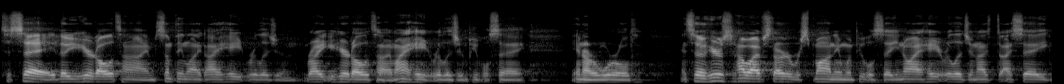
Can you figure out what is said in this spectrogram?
to say, though you hear it all the time, something like, I hate religion, right? You hear it all the time. I hate religion, people say in our world. And so here's how I've started responding when people say, you know, I hate religion. I, I say,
